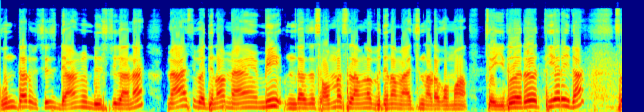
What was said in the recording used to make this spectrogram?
குந்தர் விசிஸ் டேமி டிஸ்ட்ரிக்டான மேட்ச் பார்த்தீங்கன்னா மேபி இந்த சம்மர் ஸ்லாமில் பார்த்தீங்கன்னா மேட்ச் நடக்குமா? ஸோ இது ஒரு தியரி தான். ஸோ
